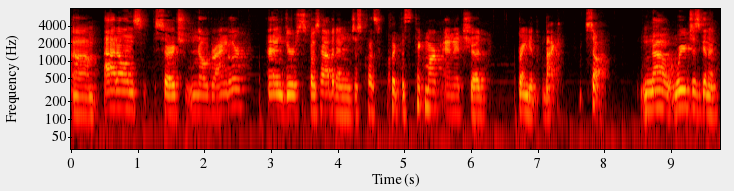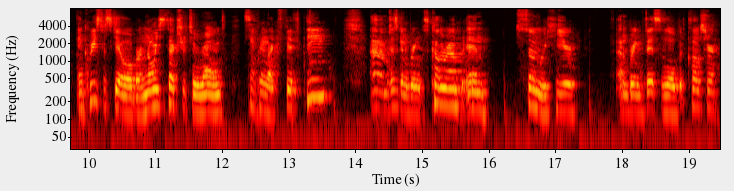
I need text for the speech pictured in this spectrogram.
um, add-ons, search node wrangler, and you're supposed to have it, and just click, click this tick mark, and it should bring it back. So now we're just gonna increase the scale of our noise texture to around something like 15. And I'm just gonna bring this color ramp in somewhere here and bring this a little bit closer.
